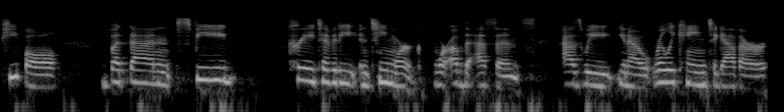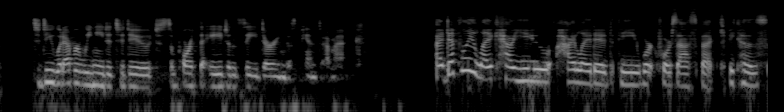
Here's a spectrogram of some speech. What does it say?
people, but then speed, creativity, and teamwork were of the essence as we, you know, really came together to do whatever we needed to do to support the agency during this pandemic. I definitely like how you highlighted the workforce aspect because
